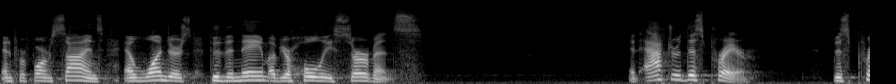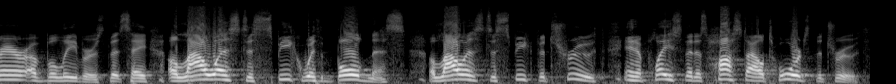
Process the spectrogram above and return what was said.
and perform signs and wonders through the name of your holy servants. And after this prayer, this prayer of believers that say, Allow us to speak with boldness, allow us to speak the truth in a place that is hostile towards the truth.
